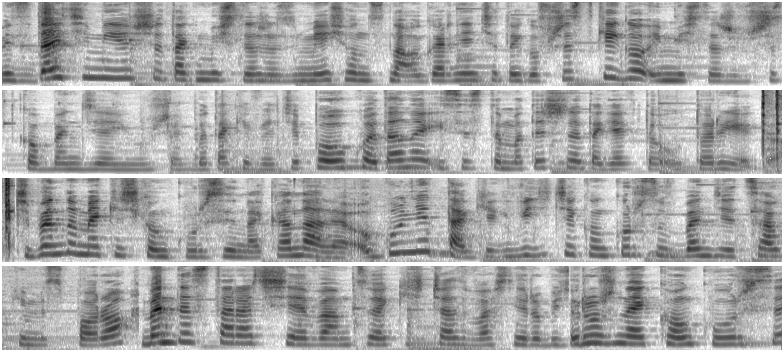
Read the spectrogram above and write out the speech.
Więc dajcie mi jeszcze tak myślę, że z miesiąc na ogarnięcie tego wszystkiego i myślę, że wszystko będzie już jakby takie wiecie, poukładane i systematyczne, tak jak to u Toriego. Czy będą jakieś konkursy na kanale? Ogólnie tak, jak widzicie konkursów będzie całkiem sporo. Będę starać się Wam co jakiś czas właśnie robić różne konkursy.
